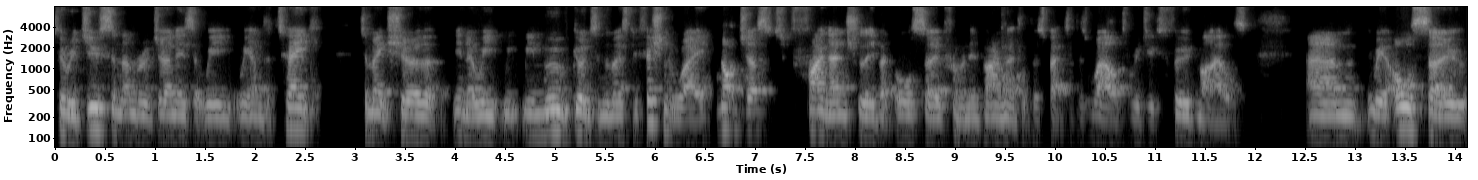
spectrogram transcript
to reduce the number of journeys that we, we undertake, to make sure that you know, we, we, move goods in the most efficient way, not just financially, but also from an environmental perspective as well, to reduce food miles. Um, we're also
